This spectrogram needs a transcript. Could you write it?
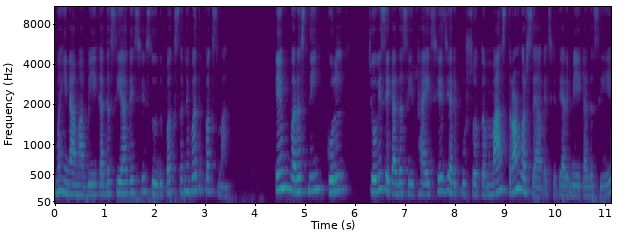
મહિનામાં બે એકાદશી આવે છે, સુદ પક્ષ અને વદ પક્ષમાં. એમ વર્ષની કુલ ચોવીસ એકાદશી થાય છે જ્યારે પુરુષોત્તમ માસ ત્રણ વર્ષે આવે છે, ત્યારે બે એકાદશી એ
